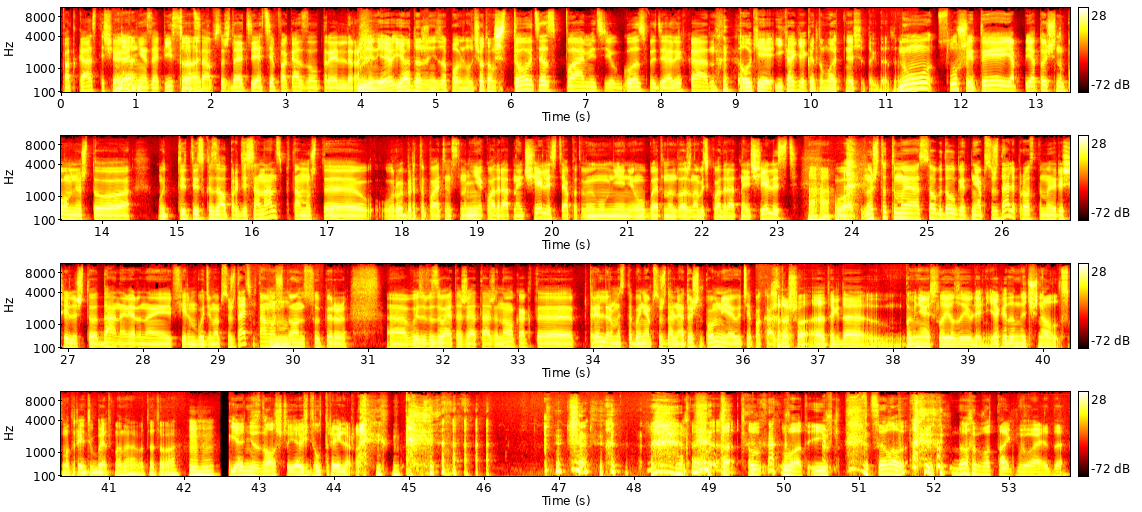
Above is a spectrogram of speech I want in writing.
подкаст, еще да. не записываться, так. обсуждать, я тебе показывал трейлер. Блин, я, я даже не запомнил. Что там? Что у тебя с памятью, господи, Алихан? Окей, и как я к этому отнесся тогда? Ну, слушай, ты, я, я точно помню, что ты, ты сказал про диссонанс, потому что у Роберта Паттинсона не квадратная челюсть, а по твоему мнению у Бэтмена должна быть квадратная челюсть. Ага. Вот. Ну что-то мы особо долго это не обсуждали, просто мы решили, что да, наверное, фильм будем обсуждать, потому угу. что он супер э, вызывает ажиотажа, но как-то трейлер мы с тобой не обсуждали. Но я точно помню, я его тебе показывал. Хорошо, а тогда поменяю свое заявление. Я когда начинал смотреть Бэтмена вот этого, угу. я не знал, что я видел трейлер. Вот, и в целом, ну, вот так бывает, да.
